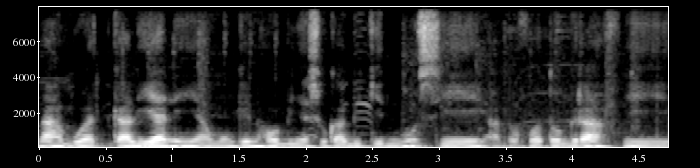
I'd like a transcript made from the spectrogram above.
Nah, buat kalian nih yang mungkin hobinya suka bikin musik atau fotografi,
